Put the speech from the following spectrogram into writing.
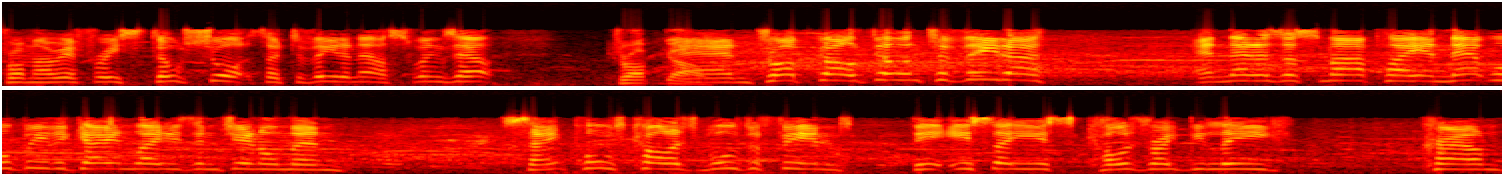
From our referee still short. So Tavita now swings out. Drop goal. and drop goal Dylan Tavita. And that is a smart play and that will be the game ladies and gentlemen. St Paul's College will defend their SAS College Rugby League crown.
